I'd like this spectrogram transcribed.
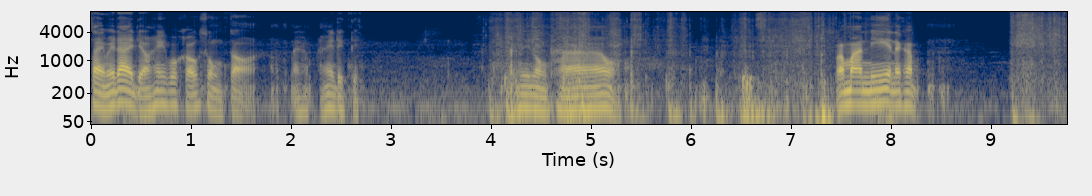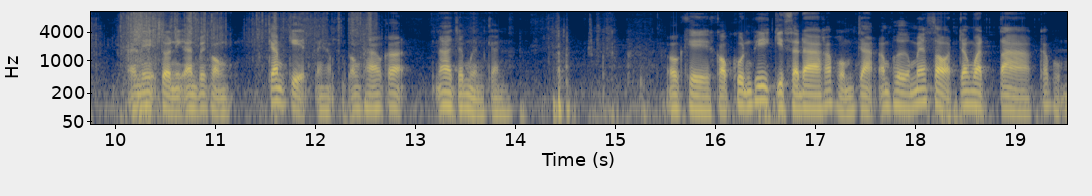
ใส่ไม่ได้เดี๋ยวให้พวกเขาส่งต่อนะครับ ให้เด็กๆนี่รองเท้า ประมาณนี้นะครับ อันนี้ส่วนอีกอันเป็นของแก้มเกตนะครับรองเท้าก็น่าจะเหมือนกัน โอเค ขอบคุณพี่กิษดาครับผมจากอำเภอแม่สอดจังหวัดตากครับผม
